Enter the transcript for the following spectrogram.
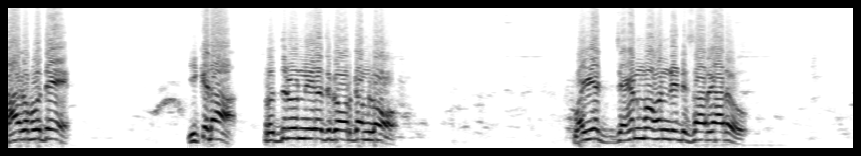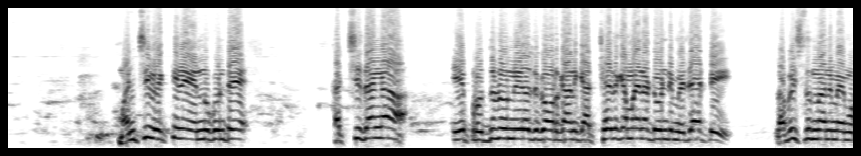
కాకపోతే ఇక్కడ ప్రొద్దురు నియోజకవర్గంలో వైఎస్ జగన్మోహన్ రెడ్డి సార్ గారు మంచి వ్యక్తిని ఎన్నుకుంటే ఖచ్చితంగా ఈ ప్రొద్దుడు నియోజకవర్గానికి అత్యధికమైనటువంటి మెజార్టీ లభిస్తుందని మేము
